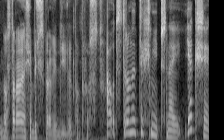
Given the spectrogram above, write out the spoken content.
no, starałem się być sprawiedliwy po prostu. A od strony technicznej, jak się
